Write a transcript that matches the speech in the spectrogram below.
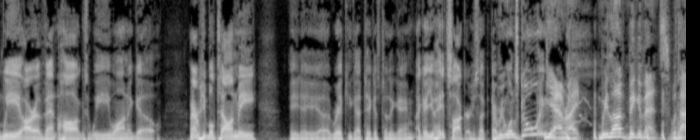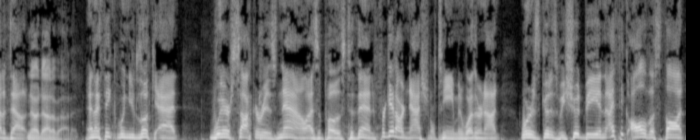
We are event hogs. We want to go. I remember people telling me, hey, hey uh, Rick, you got tickets to the game? I go, you hate soccer. He's like, everyone's going. Yeah, right. we love big events, without a doubt. No doubt about it. And I think when you look at where soccer is now as opposed to then, forget our national team and whether or not we're as good as we should be. And I think all of us thought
